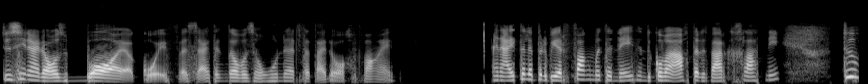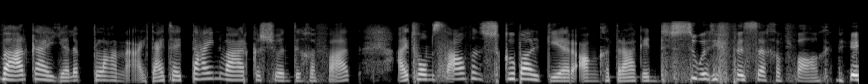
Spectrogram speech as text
"Toe sien hy daar's baie koi vis. Ek dink daar was 100 wat hy daar gevang het." En hy het hulle probeer vang met 'n net en toe kom hy agter dit werk glad nie. Toe werk hy hele plan uit. Hy het sy tuinwerkers so intoe gevat. Hy het vir homself 'n scuba gear aangetrek en so die visse gevang, nê.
